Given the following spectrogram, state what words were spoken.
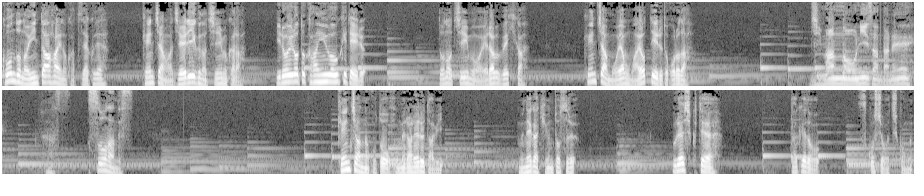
今度のインターハイの活躍でケンちゃんは J リーグのチームから色々と勧誘を受けている。どのチームを選ぶべきか。ケンちゃんも親も迷っているところだ自慢のお兄さんだね。そうなんです。ケンちゃんのことを褒められるたび胸がキュンとする。嬉しくてだけど少し落ち込む。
